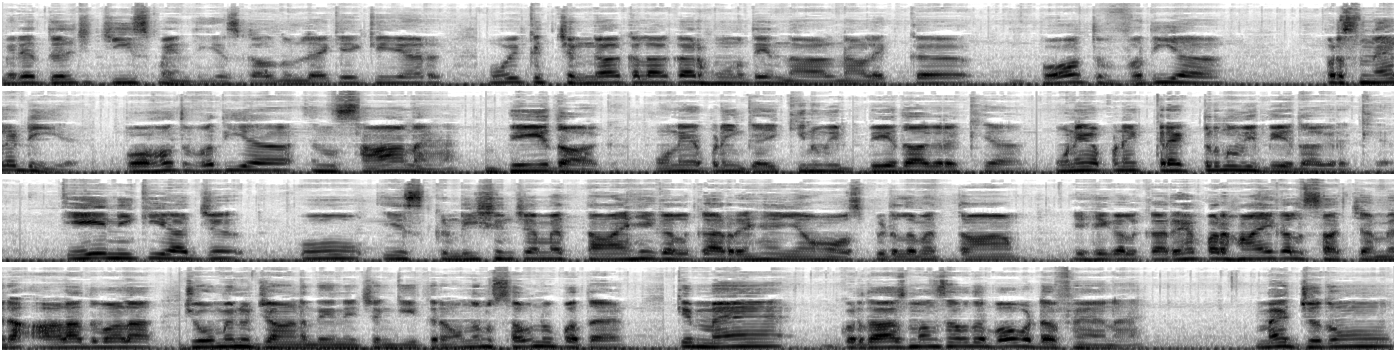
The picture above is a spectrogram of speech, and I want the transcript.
ਮੇਰੇ ਦਿਲ 'ਚ ਚੀਜ਼ ਪੈਂਦੀ ਹੈ ਇਸ ਗੱਲ ਨੂੰ ਲੈ ਕੇ ਕਿ ਯਾਰ, ਉਹ ਇੱਕ ਚੰਗਾ ਕਲਾਕਾਰ ਹੋਣ ਦੇ ਨਾਲ ਨਾਲ ਇੱਕ ਬਹੁਤ ਵਧੀਆ ਪਰਸਨੈਲਿਟੀ ਹੈ, ਬਹੁਤ ਵਧੀਆ ਇਨਸਾਨ ਹੈ, ਬੇਦਾਗ। ਉਹਨੇ ਆਪਣੀ ਗਾਇਕੀ ਨੂੰ ਵੀ ਬੇਦਾਗ ਰੱਖਿਆ, ਉਹਨੇ ਆਪਣੇ ਕੈਰੈਕਟਰ ਨੂੰ ਵੀ ਬੇਦਾਗ ਰੱਖਿਆ। ਇਹ ਨਹੀਂ ਕਿ ਅੱਜ ਉਹ ਇਸ ਕੰਡੀਸ਼ਨ 'ਚ ਮੈਂ ਤਾਂ ਇਹ ਗੱਲ ਕਰ ਰਿਹਾ ਜਾਂ ਹਸਪੀਟਲ ਮੈਂ ਤਾਂ ਇਹ ਗੱਲ ਕਰ ਰਿਹਾ, ਪਰ ਹਾਂ, ਇਹ ਗੱਲ ਸੱਚ ਆ, ਮੇਰਾ ਆਲਾ ਦਵਾਲਾ ਜੋ ਮੈਨੂੰ ਜਾਣਦੇ ਨੇ ਚੰਗੀ ਤਰ੍ਹਾਂ, ਉਹਨਾਂ ਨੂੰ ਸਭ ਨੂੰ ਪਤਾ ਹੈ ਕਿ ਮੈਂ ਗੁਰਦਾਸ ਮਾਨ ਸਾਹਿਬ ਦਾ ਬਹੁਤ ਵੱਡਾ ਫੈਨ ਹਾਂ। ਮੈਂ ਜਦੋਂ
